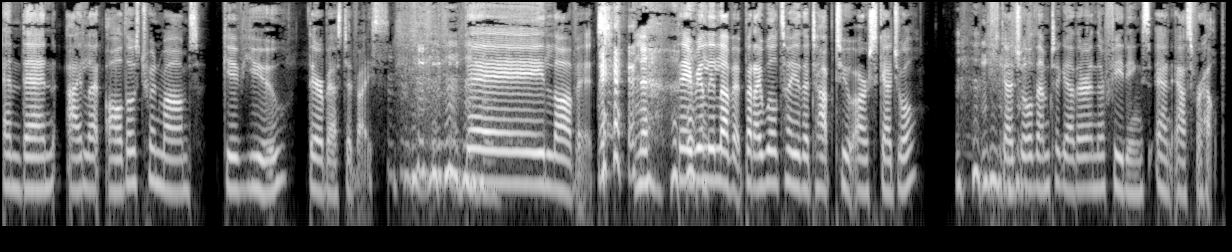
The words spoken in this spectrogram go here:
and then I let all those twin moms give you their best advice. they love it. they really love it. But I will tell you the top two are schedule, schedule them together and their feedings, and ask for help.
